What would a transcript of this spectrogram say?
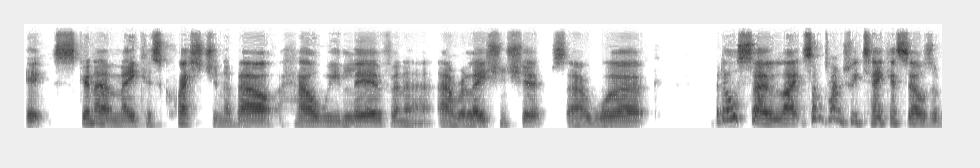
it's going to make us question about how we live and our, our relationships, our work. But also, like, sometimes we take ourselves a,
